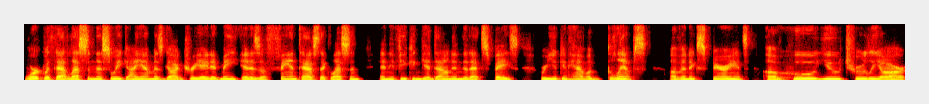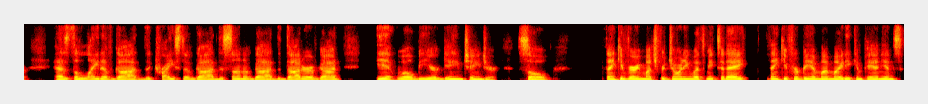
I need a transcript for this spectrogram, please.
work with that lesson this week. I am as god created me. It is a fantastic lesson. And if you can get down into that space where you can have a glimpse of an experience of who you truly are as the light of God, the Christ of God, the Son of God, the daughter of God, it will be your game changer. So, thank you very much for joining with me today. Thank you for being my mighty companions.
